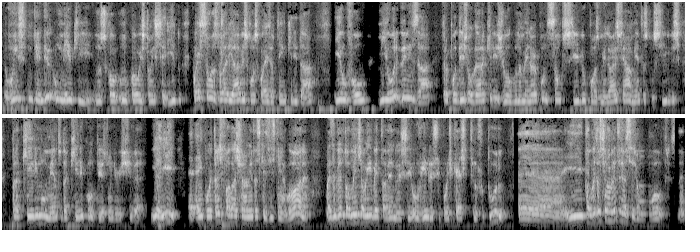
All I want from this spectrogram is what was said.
eu vou entender o meio que, nos no qual eu estou inserido, quais são as variáveis com as quais eu tenho que lidar, e eu vou me organizar para poder jogar aquele jogo na melhor condição possível, com as melhores ferramentas possíveis, para aquele momento, daquele contexto onde eu estiver. E aí, é, é importante falar as ferramentas que existem agora, mas eventualmente alguém vai estar vendo esse, ouvindo esse podcast no futuro, é, e talvez as ferramentas já sejam outras. Né?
